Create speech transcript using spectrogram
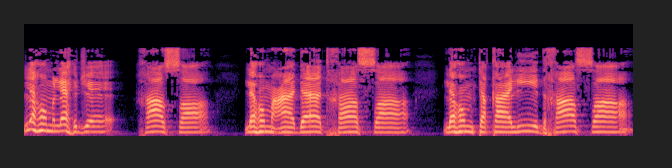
لهم لهجة خاصة لهم عادات خاصة لهم تقاليد خاصة.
